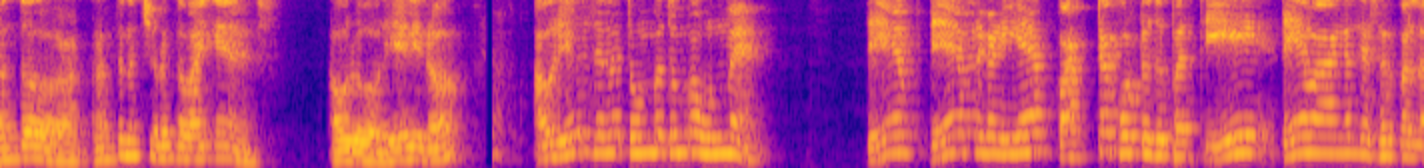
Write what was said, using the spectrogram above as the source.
ಒಂದು ರತ್ನ ಚುರುಕವಾಗಿ ಅವರು ಹೇಳಿರೋ ಅವ್ರು ಹೇಳಿದೆಲ್ಲ ತುಂಬಾ ತುಂಬಾ ಉಣ್ಮೆ ದೇವ ದೇವರುಗಳಿಗೆ ಪಟ್ಟ ಕೊಟ್ಟದು ಪತ್ತಿ ದೇವಾಂಗದ ಹೆಸರುಬಲ್ಲ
